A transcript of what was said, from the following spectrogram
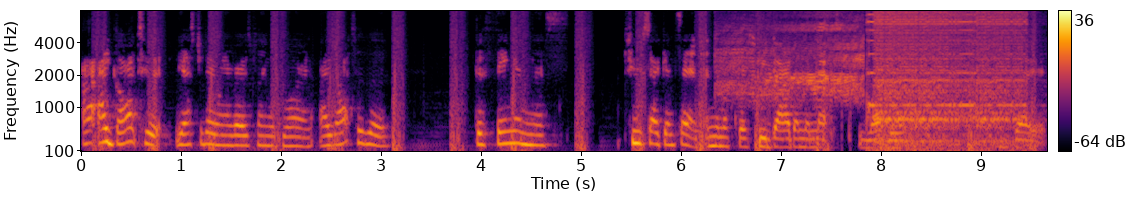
I, I got to it yesterday whenever I was playing with Lauren. I got to the the thing in this two seconds in, and then of course we died on the next level. But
